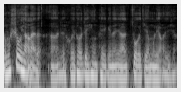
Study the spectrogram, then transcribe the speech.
怎么瘦下来的啊？这回头振兴可以给大家做个节目聊一下。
